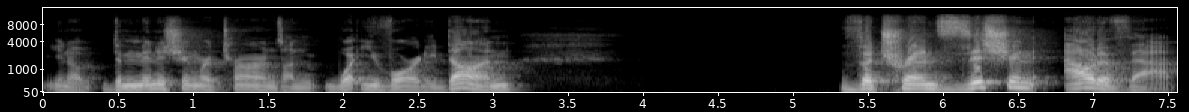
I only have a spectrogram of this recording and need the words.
you know diminishing returns on what you've already done the transition out of that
